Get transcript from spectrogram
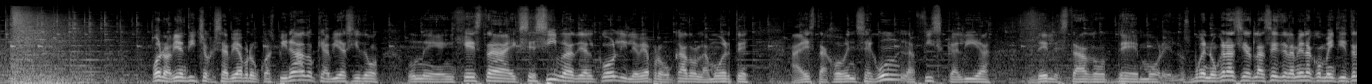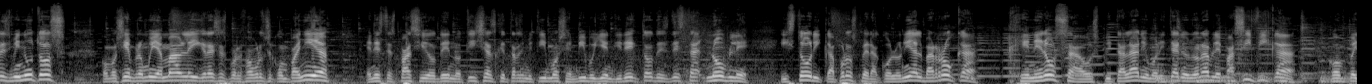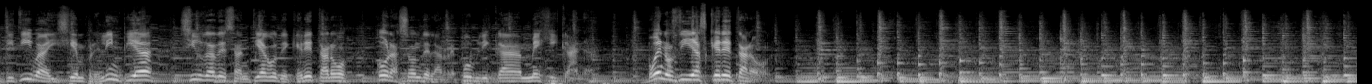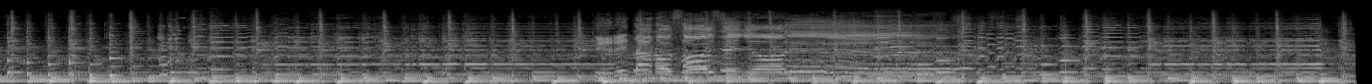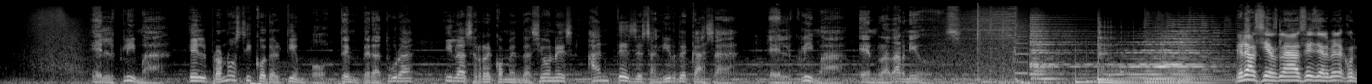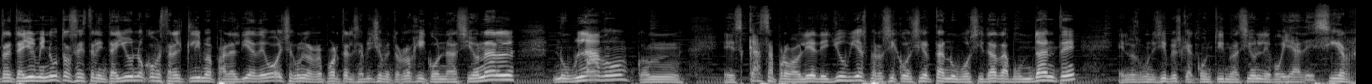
Bueno, habían dicho que se había broncoaspirado, que había sido una ingesta excesiva de alcohol y le había provocado la muerte a esta joven, según la Fiscalía del estado de Morelos. Bueno, gracias, las 6 de la mañana con 23 minutos. Como siempre, muy amable y gracias por el favor de su compañía en este espacio de noticias que transmitimos en vivo y en directo desde esta noble, histórica, próspera, colonial, barroca, generosa, hospitalaria, humanitaria, honorable, pacífica, competitiva y siempre limpia, ciudad de Santiago de Querétaro, corazón de la República Mexicana. Buenos días, Querétaro. Clima, el pronóstico del tiempo, temperatura y las recomendaciones antes de salir de casa. El clima en Radar News. Gracias, las 6 de la mañana con 31 minutos, 6.31. ¿Cómo estará el clima para el día de hoy? Según el reporte del Servicio Meteorológico Nacional, nublado, con escasa probabilidad de lluvias, pero sí con cierta nubosidad abundante en los municipios que a continuación le voy a decir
